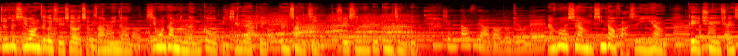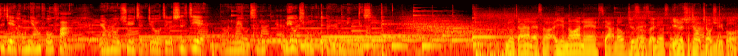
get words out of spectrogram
就是希望这个学校的小沙弥呢，希望他们能够比现在可以更上进，学习能够更进步。然后像新道法师一样，可以去全世界弘扬佛法，然后去拯救这个世界，然后没有穷没有穷苦的人民那些。就是在别的学校教学过，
